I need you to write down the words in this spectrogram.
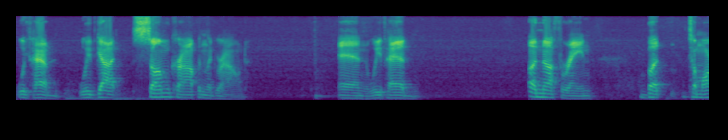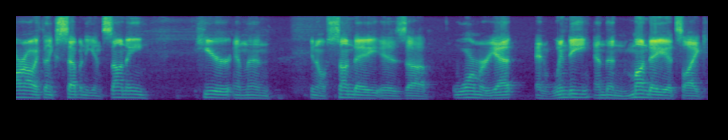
we've had we've got some crop in the ground and we've had enough rain but tomorrow I think 70 and sunny here, and then you know Sunday is uh, warmer yet and windy, and then Monday it's like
